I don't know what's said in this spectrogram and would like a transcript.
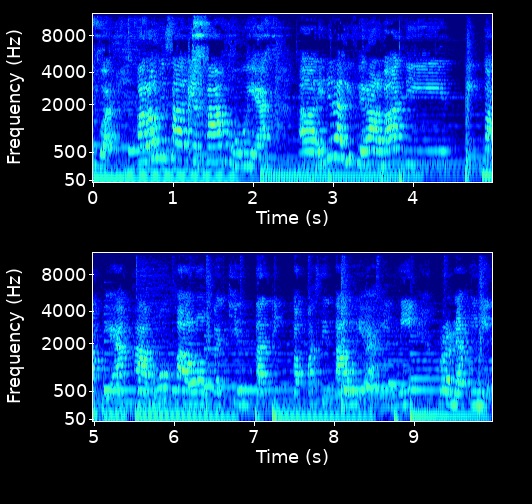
ribuan. Kalau misalnya kamu ya eh, ini lagi viral banget di TikTok ya. Kamu kalau pecinta TikTok pasti tahu ya produk ini.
